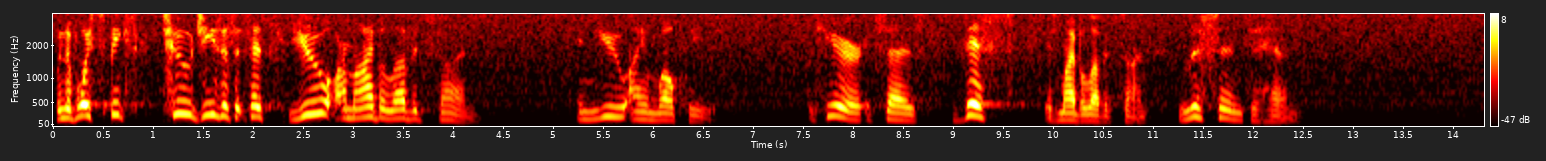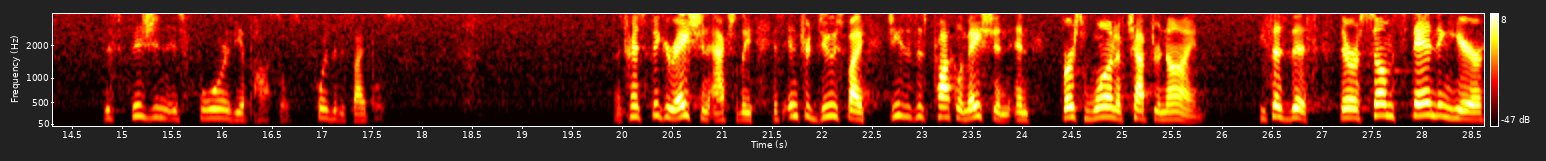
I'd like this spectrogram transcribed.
When the voice speaks to Jesus, it says, You are my beloved Son. In you I am well pleased. But here it says, This is my beloved Son. Listen to him. This vision is for the apostles, for the disciples. The transfiguration actually is introduced by Jesus' proclamation in verse 1 of chapter 9. He says this There are some standing here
